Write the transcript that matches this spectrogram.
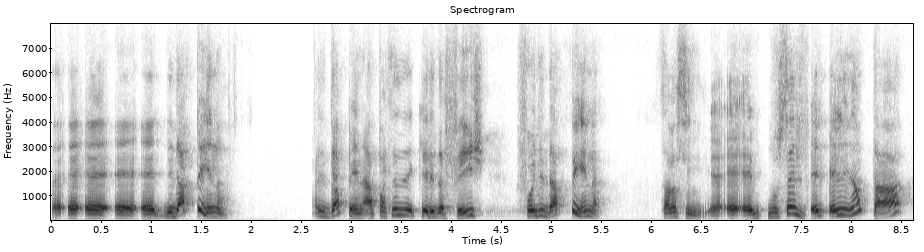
é, é, é, é, é de dar pena. É de dar pena. A partida que ele fez foi de dar pena. Sabe assim, é, você, ele, ele não tá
